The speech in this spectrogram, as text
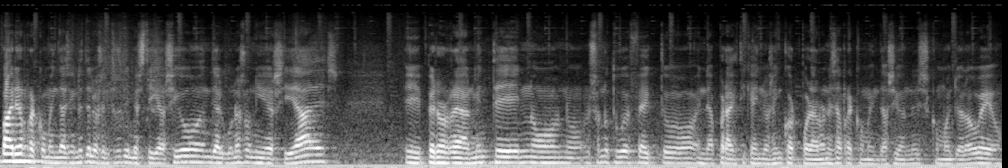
varias recomendaciones de los centros de investigación, de algunas universidades, eh, pero realmente no, no, eso no tuvo efecto en la práctica y no se incorporaron esas recomendaciones, como yo lo veo,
